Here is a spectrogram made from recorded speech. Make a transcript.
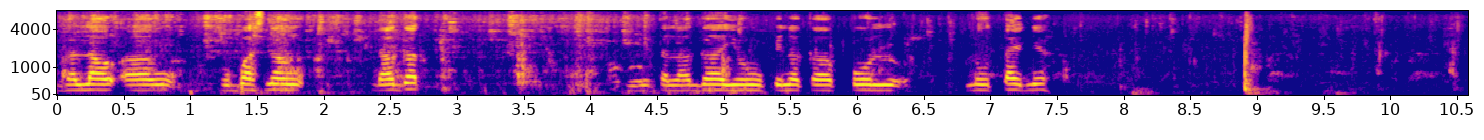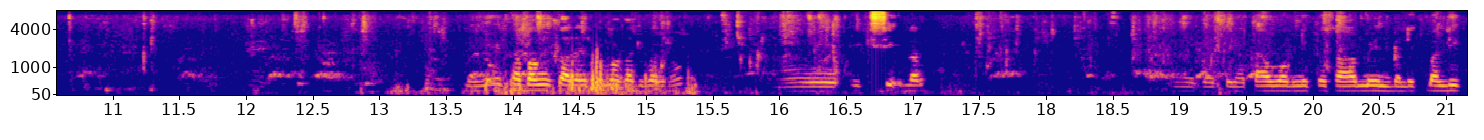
galaw ang ubas ng dagat. Hindi talaga yung pinaka full low tide niya. Maliit na bangka lang ito mga kadibani rocks. Ang iksi lang. Ano tinatawag nito sa amin, balik-balik.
